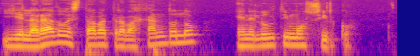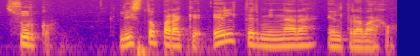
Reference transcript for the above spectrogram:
y el arado estaba trabajándolo en el último circo, surco, listo para que él terminara el trabajo.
